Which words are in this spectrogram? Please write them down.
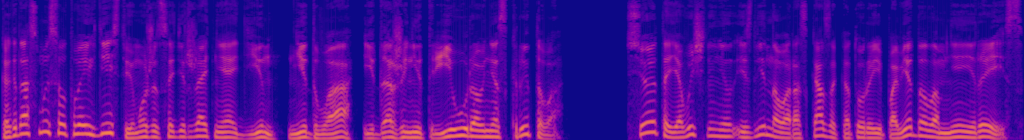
Когда смысл твоих действий может содержать не один, не два и даже не три уровня скрытого. Все это я вычленил из длинного рассказа, который поведала мне и Рейс.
